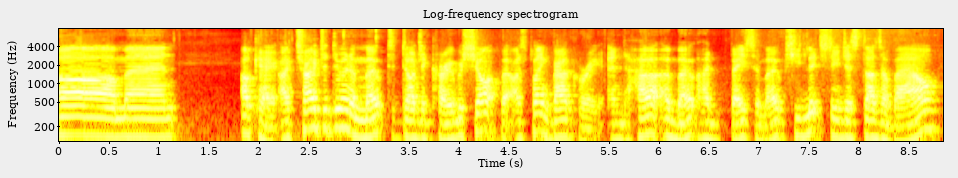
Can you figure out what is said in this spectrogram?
Oh, man. Okay, I tried to do an emote to dodge a Kraber shot, but I was playing Valkyrie, and her emote had base emote. She literally just does a bow.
